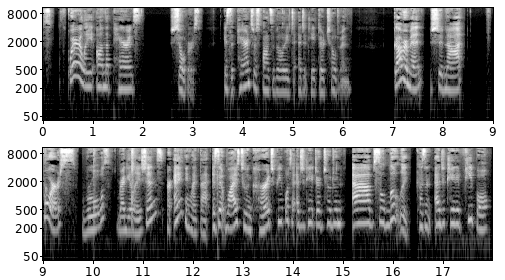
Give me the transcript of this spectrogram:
squarely on the parents' shoulders. It's the parents' responsibility to educate their children. Government should not force rules, regulations, or anything like that. Is it wise to encourage people to educate their children? Absolutely, because an educated people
